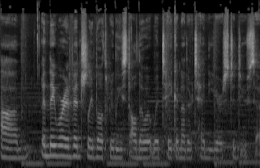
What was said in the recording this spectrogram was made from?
Um, and they were eventually both released, although it would take another 10 years to do so.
